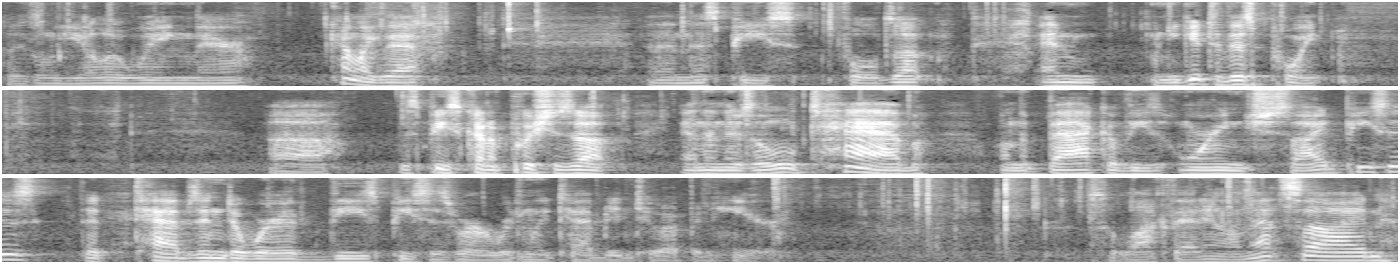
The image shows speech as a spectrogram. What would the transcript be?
the little yellow wing there kind of like that and then this piece folds up and when you get to this point uh, this piece kind of pushes up, and then there's a little tab on the back of these orange side pieces that tabs into where these pieces were originally tabbed into up in here. So lock that in on that side,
